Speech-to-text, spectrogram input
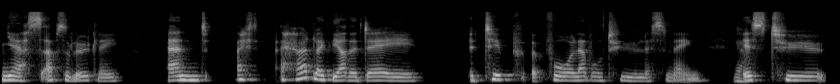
Yes, absolutely. And I, I heard like the other day, a tip for level two listening Yeah. is to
